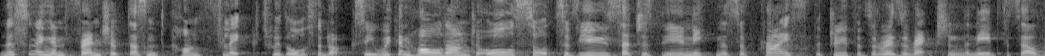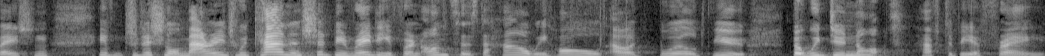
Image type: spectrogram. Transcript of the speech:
Listening and friendship doesn't conflict with orthodoxy. We can hold on to all sorts of views, such as the uniqueness of Christ, the truth of the resurrection, the need for salvation, even traditional marriage. We can and should be ready for an answer as to how we hold our worldview, but we do not have to be afraid.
